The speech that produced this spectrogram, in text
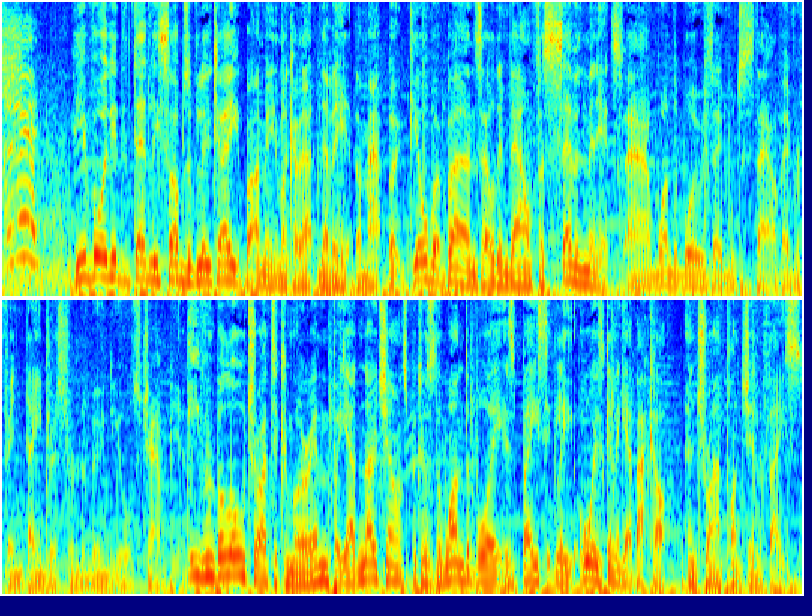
man. He avoided the deadly subs of Luque, but I mean, okay, that never hit the mat. But Gilbert Burns held him down for seven minutes, and Wonderboy was able to stay out of everything dangerous from the Mundial's champion. Even Belal tried to Kimura him, but he had no chance because the Wonderboy is basically always going to get back up and try and punch you in the face.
